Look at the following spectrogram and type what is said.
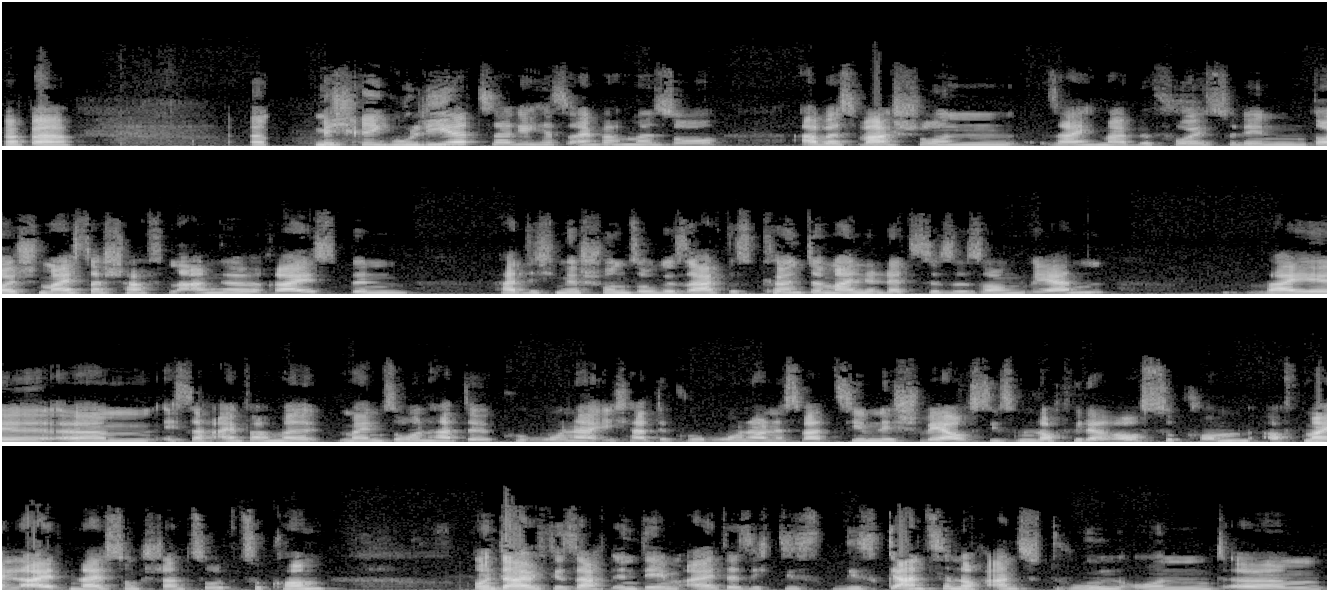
der Körper äh, mich reguliert, sage ich jetzt einfach mal so. Aber es war schon, sage ich mal, bevor ich zu den deutschen Meisterschaften angereist bin, hatte ich mir schon so gesagt, es könnte meine letzte Saison werden, weil ähm, ich sage einfach mal, mein Sohn hatte Corona, ich hatte Corona und es war ziemlich schwer, aus diesem Loch wieder rauszukommen, auf meinen alten Leistungsstand zurückzukommen. Und da habe ich gesagt, in dem Alter sich dies, dieses Ganze noch anzutun und ähm,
